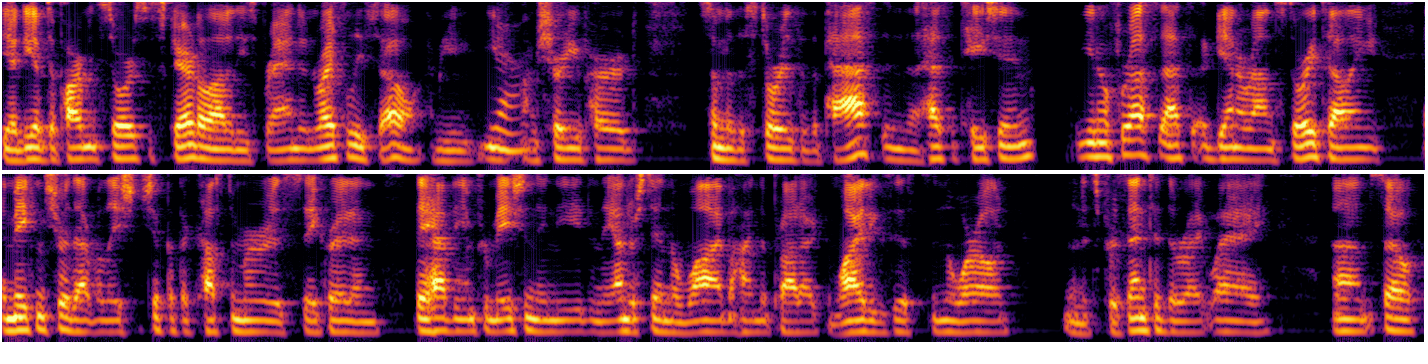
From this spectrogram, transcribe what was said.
the idea of department stores has scared a lot of these brands, and rightfully so. I mean, yeah. I'm sure you've heard some of the stories of the past and the hesitation. You know, for us, that's again around storytelling and making sure that relationship with the customer is sacred and they have the information they need and they understand the why behind the product and why it exists in the world and it's presented the right way. Um, so,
